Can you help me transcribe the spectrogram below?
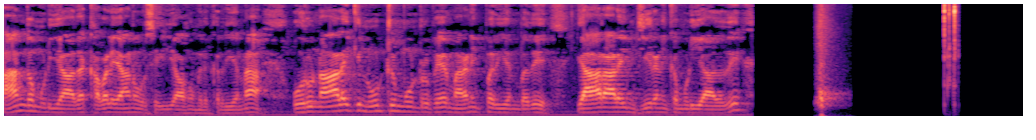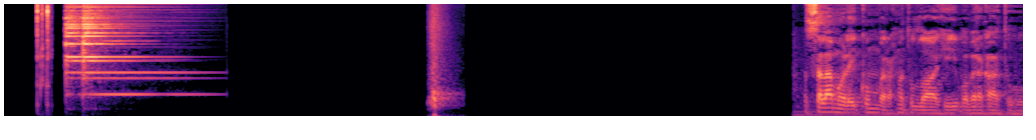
தாங்க முடியாத கவலையான ஒரு செய்தியாகவும் இருக்கிறது. ஏன்னா ஒரு நாளைக்கு நூற்று மூன்று பேர் மரணிப்பது என்பது யாராலையும் ஜீரணிக்க முடியாதது. அஸ்லாம் வலைக்கும் வரமத்துல்லாஹி வபரகாத்துஹு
